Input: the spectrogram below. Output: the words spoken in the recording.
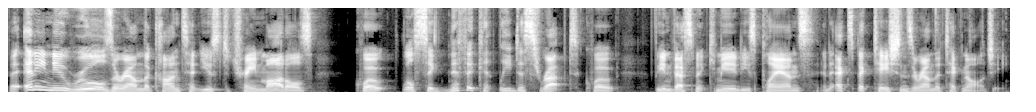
that any new rules around the content used to train models, quote, will significantly disrupt, quote, the investment community's plans and expectations around the technology,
